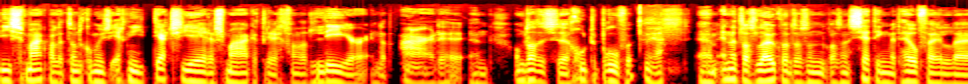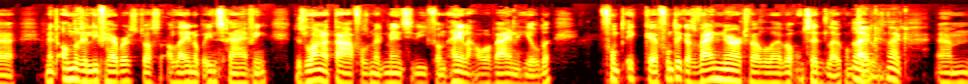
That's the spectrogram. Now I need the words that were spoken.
die smaakpalet, want dan kom je dus echt in die tertiaire smaken terecht van dat leer en dat aarde. En om dat eens eh, goed te proeven. Ja. Ehm, en het was leuk, want het was een, was een setting met heel veel, eh, met andere liefhebbers. Het was alleen op inschrijving. Dus lange tafels met mensen die van hele oude wijnen hielden. Vond ik, eh, vond ik als wijnnerd wel, eh, wel ontzettend leuk om te doen. leuk. Ehm,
